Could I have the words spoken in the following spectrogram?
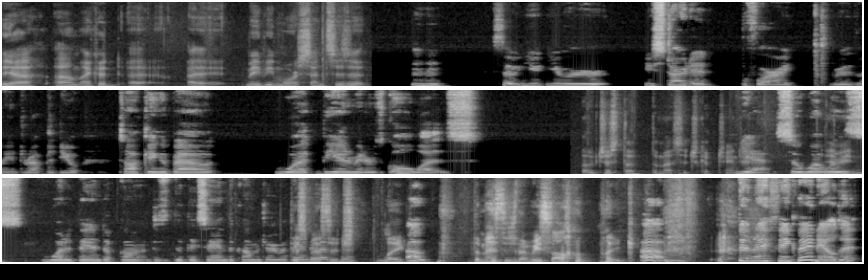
Yeah, um, I could, uh, I maybe more senses it. Mm-hmm. So you you were you started before I rudely interrupted you talking about what the animator's goal was. Oh, just the the message kept changing. Yeah. So what I mean- was what did they end up going? Does, did they say in the commentary what This they ended message, like? Oh, the message that we saw, like oh. Then I think they nailed it.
